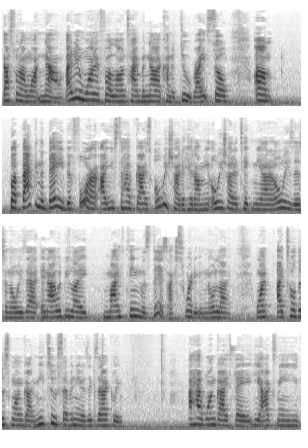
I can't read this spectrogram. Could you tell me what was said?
that's what I want now. I didn't want it for a long time, but now I kind of do, right? So, um, but back in the day before, I used to have guys always try to hit on me, always try to take me out, and always this and always that. And I would be like, my thing was this. I swear to you, no lie. One, I told this one guy, me too, seven years exactly. I had one guy say, he asked me, he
